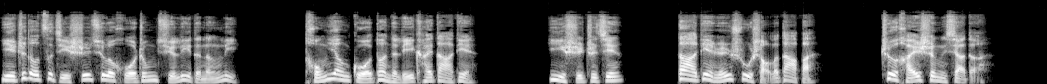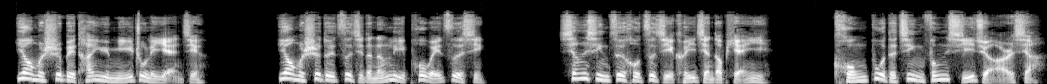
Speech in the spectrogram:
也知道自己失去了火中取栗的能力，同样果断的离开大殿。一时之间。大殿人数少了大半，这还剩下的，要么是被贪欲迷住了眼睛，要么是对自己的能力颇为自信，相信最后自己可以捡到便宜。恐怖的劲风席卷而下，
